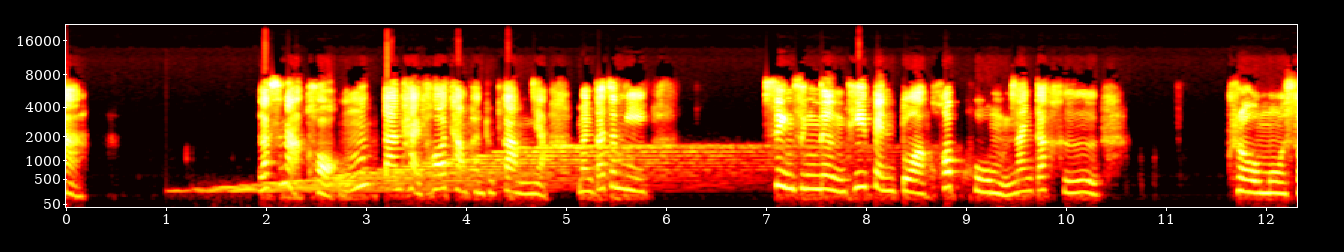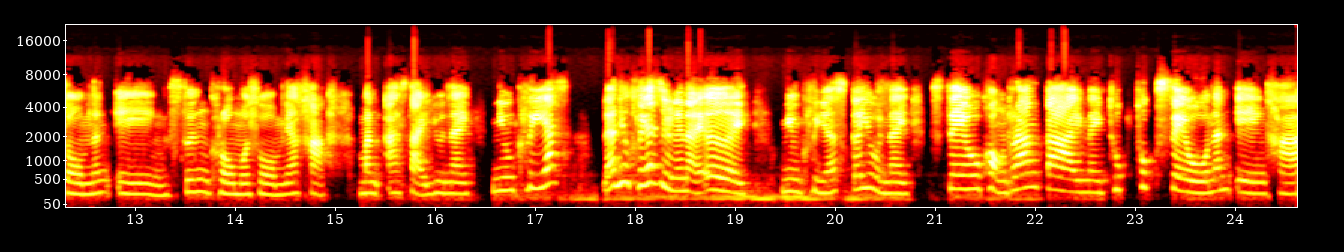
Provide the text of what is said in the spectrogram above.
อะลักษณะของการถ่ายทอดทางพันธุกรรมเนี่ย มันก็จะมีสิ่งสิ่งหนึ่งที่เป็นตัวควบคุมนั่นก็คือ โครโมโซมนั่นเอง ซึ่งโครโมโซมเนี่ยค่ะ มันอาศัยอยู่ในนิวเคลียส และนิวเคลียสอยู่ในไหนเอ่ย นิวเคลียสก็อยู่ในเซลล์ของร่างกายในทุกๆเซลล์นั่นเองค่ะ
